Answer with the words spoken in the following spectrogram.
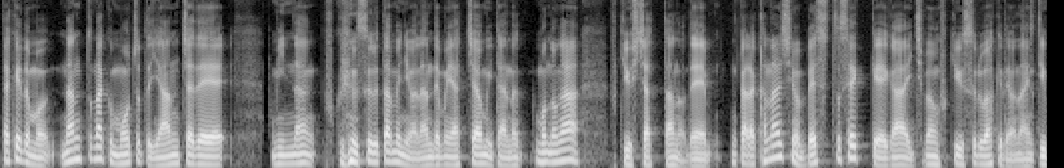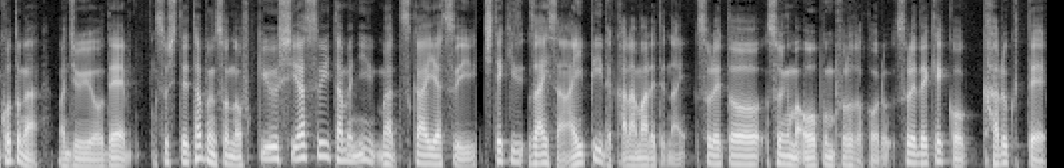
だけども、なんとなくもうちょっとやんちゃで、みんな普及するためには何でもやっちゃうみたいなものが普及しちゃったので、だから必ずしもベスト設計が一番普及するわけではないということが重要で、そして多分その普及しやすいためにま使いやすい知的財産 IP で絡まれてない。それと、それがまオープンプロトコル。それで結構軽くて、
